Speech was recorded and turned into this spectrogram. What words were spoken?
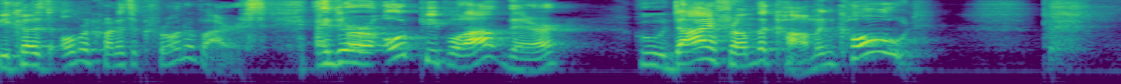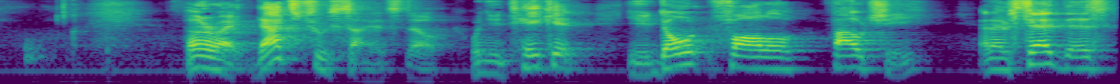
because Omicron is a coronavirus. And there are old people out there who die from the common cold. All right, that's true science, though. When you take it, you don't follow Fauci. And I've said this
